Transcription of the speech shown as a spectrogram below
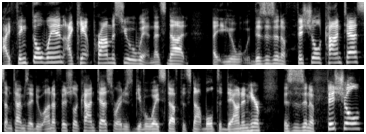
I think they'll win. I can't promise you a win. That's not. Uh, you. This is an official contest. Sometimes I do unofficial contests where I just give away stuff that's not bolted down in here. This is an official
